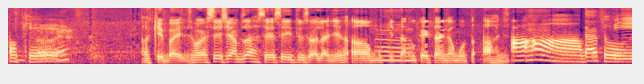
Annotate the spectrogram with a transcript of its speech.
Okey. Uh, Okey baik terima kasih Syah Hamzah saya rasa itu soalannya uh, mungkin hmm. tak berkaitan dengan mutaah je. Ah, ah betul. Tapi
